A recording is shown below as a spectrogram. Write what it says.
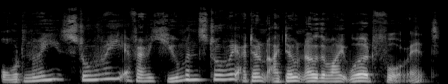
ordinary story, a very human story. I don't I don't know the right word for it,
